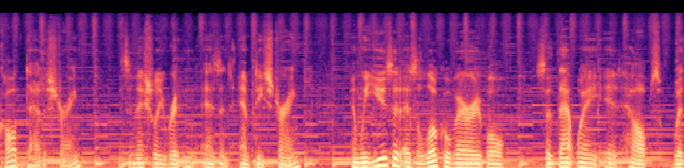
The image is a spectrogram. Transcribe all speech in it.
called data string. It's initially written as an empty string and we use it as a local variable so that way it helps with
